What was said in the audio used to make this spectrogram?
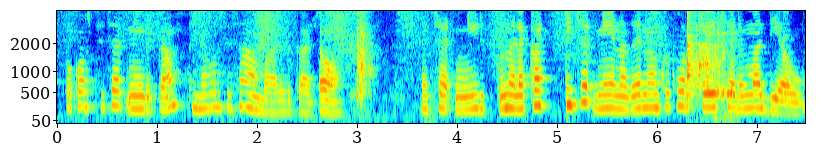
അപ്പോൾ കുറച്ച് ചട്നി എടുക്കാം. പിന്നെ കുറച്ച് സാമ്പാർ എടുക്കാം കേട്ടോ. ചട്നി എടുക്കും നല്ല കട്ടി ചട്നിയാണ്. അത് കാരണം നമുക്ക് കുറച്ച് കഴിച്ചാലും മതിയാവും.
